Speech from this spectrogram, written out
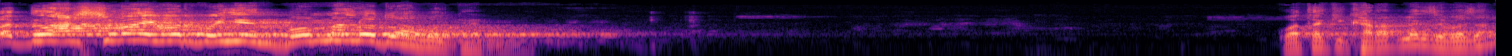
ও দোয়ার সময় ওর বললেন বোম মারলো দোয়া বলতেন কথা কি খারাপ লাগছে বাজান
